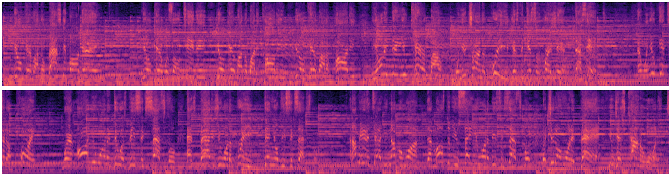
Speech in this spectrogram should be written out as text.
You don't care about no basketball game. You don't care what's on TV. You don't care about nobody calling you. You don't care about a party. The only thing you care about when you're trying to breathe is to get some fresh air. That's it. And when you get to the point where all you want to do is be successful as bad as you want to breathe, then you'll be successful. And I'm here to tell you, number one, that most of you say you want to be successful, but you don't want it bad. You just kind of want it.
